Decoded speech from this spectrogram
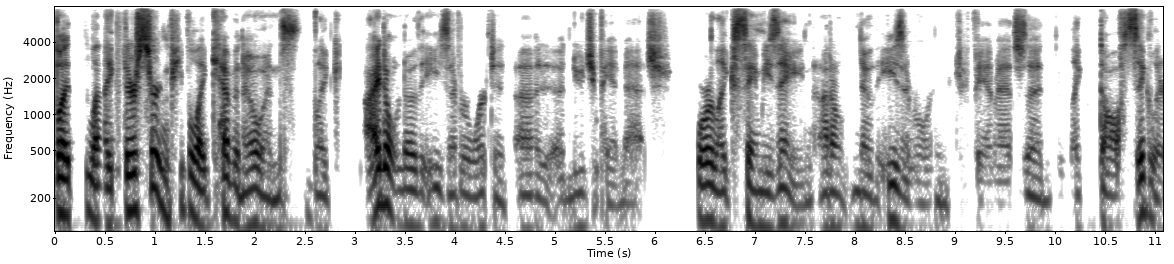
But like there's certain people like Kevin Owens, like I don't know that he's ever worked in a, a New Japan match. Or like Sami Zayn. I don't know that he's ever worked in a Japan match. Uh, like Dolph Ziggler.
